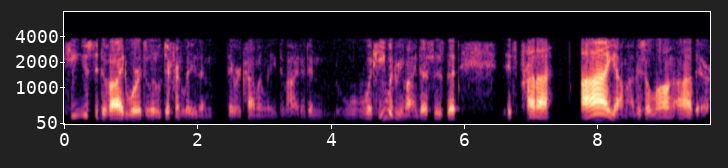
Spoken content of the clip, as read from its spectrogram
he used to divide words a little differently than they were commonly divided. And what he would remind us is that it's prana ayama. There's a long a there.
